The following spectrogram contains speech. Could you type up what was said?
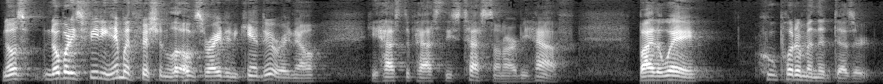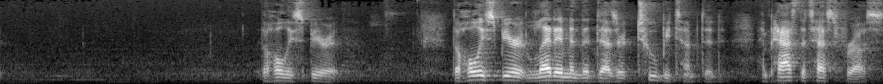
Nobody's feeding him with fish and loaves, right? And he can't do it right now. He has to pass these tests on our behalf. By the way, who put him in the desert? The Holy Spirit. The Holy Spirit led him in the desert to be tempted and passed the test for us.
